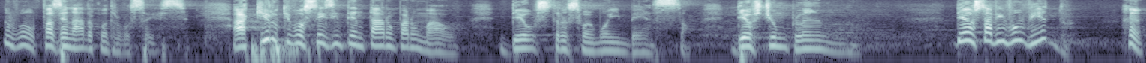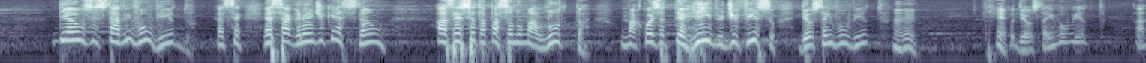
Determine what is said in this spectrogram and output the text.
não vão fazer nada contra vocês. Aquilo que vocês intentaram para o mal, Deus transformou em bênção. Deus tinha um plano. Deus estava envolvido. Deus estava envolvido. Essa, essa é a grande questão. Às vezes você está passando uma luta, uma coisa terrível, difícil. Deus está envolvido. Deus está envolvido. Tá?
